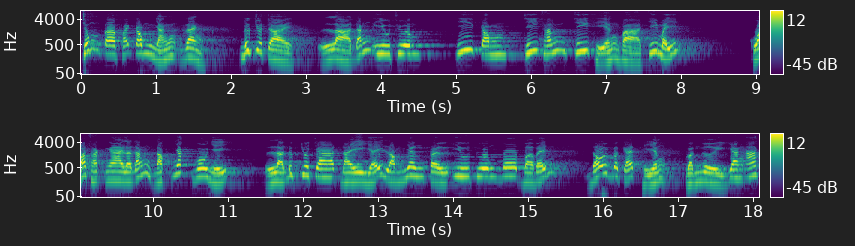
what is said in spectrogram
chúng ta phải công nhận rằng đức chúa trời là đấng yêu thương, chí công, chí thánh, chí thiện và chí mỹ. Quả thật ngài là đấng độc nhất vô nhị, là đức chúa cha đầy dẫy lòng nhân từ yêu thương vô bờ bến đối với kẻ thiện và người gian ác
